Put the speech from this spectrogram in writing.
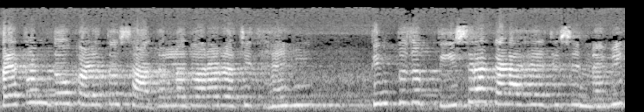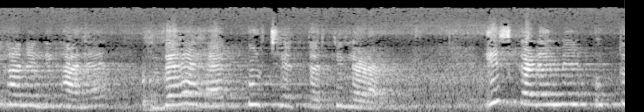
प्रथम दो कड़े तो सादल्ला द्वारा रचित हैं ही, किंतु जो तीसरा कड़ा है जिसे नबी खान ने लिखा है, वह है कुरुक्षेत्र की लड़ाई। इस कड़े में उक्त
